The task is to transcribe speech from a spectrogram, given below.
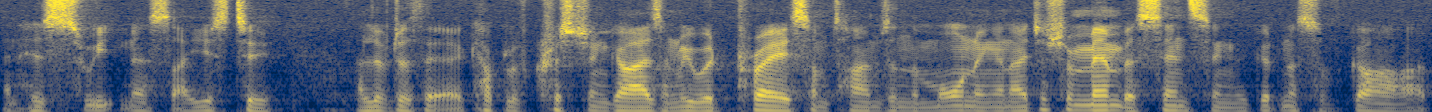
and his sweetness. I used to, I lived with a couple of Christian guys, and we would pray sometimes in the morning, and I just remember sensing the goodness of God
